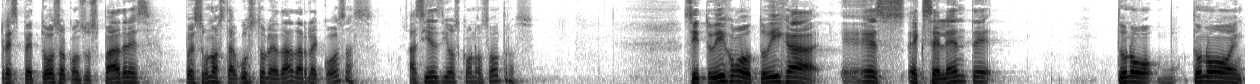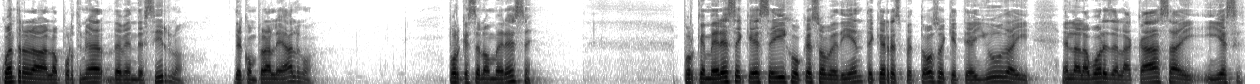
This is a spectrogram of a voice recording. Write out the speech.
respetuoso con sus padres, pues uno hasta gusto le da darle cosas. Así es Dios con nosotros. Si tu hijo o tu hija es excelente, tú no, tú no encuentras la, oportunidad de bendecirlo, de comprarle algo, porque se lo merece. Porque merece que ese hijo que es obediente, que es respetuoso y que te ayuda y en las labores de la casa y, y es,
